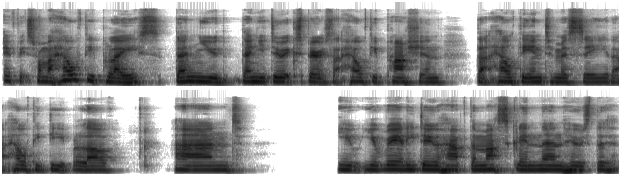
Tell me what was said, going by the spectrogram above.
if it's from a healthy place, then you then you do experience that healthy passion, that healthy intimacy, that healthy deep love. And you you really do have the masculine then who's the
